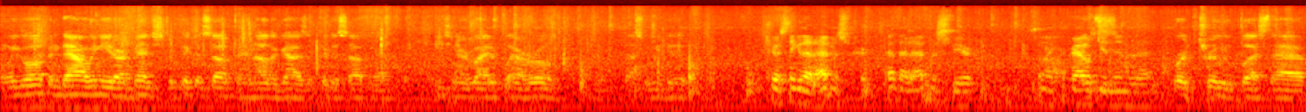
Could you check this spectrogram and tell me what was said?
when we go up and down, we need our bench to pick us up and other guys to pick us up and each and everybody to play our role. That's what we did. You guys think of that atmosphere, that atmosphere, sound like the crowd was getting into that. We're truly blessed to have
